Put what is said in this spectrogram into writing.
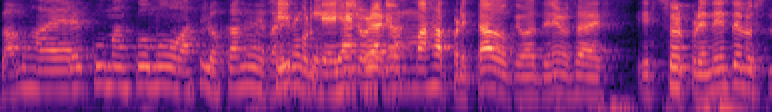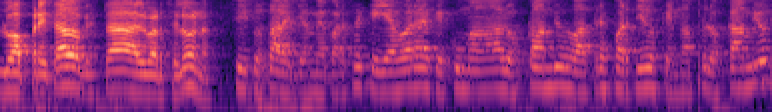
Vamos a ver Kuman cómo hace los cambios. Me Sí, parece porque que es el horario juega- más apretado que va a tener. O sea, es, es sorprendente los- lo apretado que está el Barcelona. Sí, total, ya me parece que ya es hora de que Kuman haga los cambios, va a tres partidos que no hace los cambios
